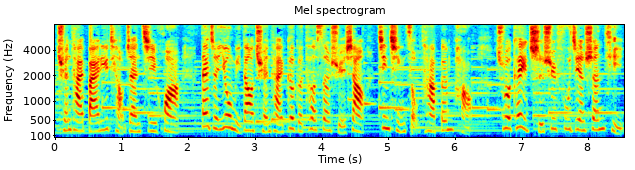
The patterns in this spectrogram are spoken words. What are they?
全台百里挑战计划，带着幼米到全台各个特色学校尽情走踏奔跑。除了可以持续复健身体，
